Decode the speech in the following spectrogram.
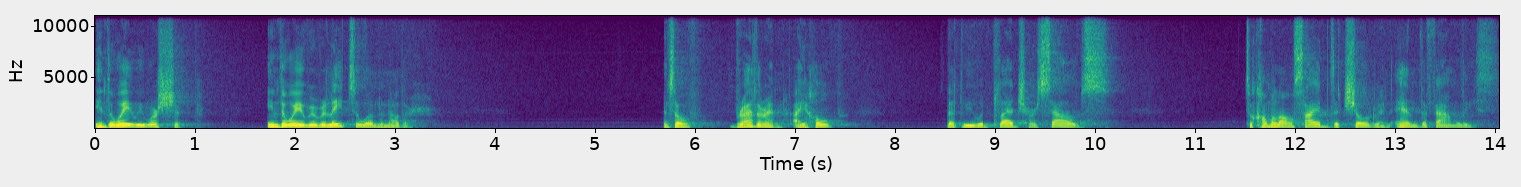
in the way we worship, in the way we relate to one another. And so, brethren, I hope that we would pledge ourselves to come alongside the children and the families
